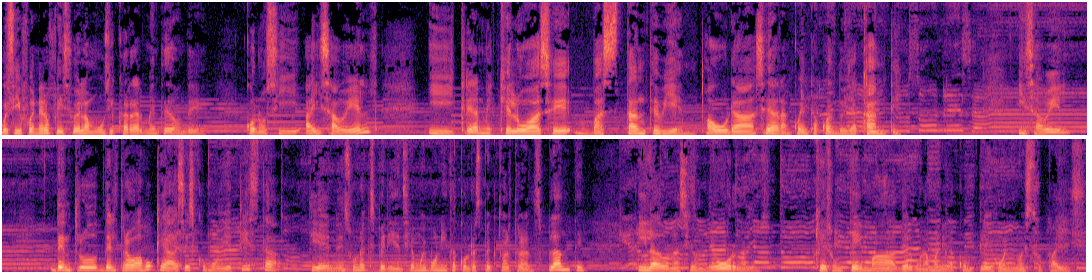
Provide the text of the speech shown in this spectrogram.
Pues sí, fue en el oficio de la música realmente donde conocí a Isabel y créanme que lo hace bastante bien. Ahora se darán cuenta cuando ella cante. Isabel, dentro del trabajo que haces como dietista, tienes una experiencia muy bonita con respecto al trasplante y la donación de órganos, que es un tema de alguna manera complejo en nuestro país.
